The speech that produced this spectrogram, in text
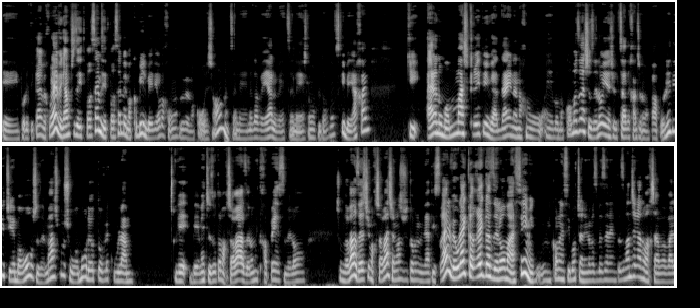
אה, עם פוליטיקאים וכולי וגם כשזה התפרסם זה התפרסם במקביל בידיעות אחרונות ובמקור ראשון אצל אה, נדב אייל ואצל אה, שלמה פידורקובסקי ביחד כי היה לנו ממש קריטי ועדיין אנחנו אה, במקום הזה שזה לא יהיה של צד אחד של המפה הפוליטית שיהיה ברור שזה משהו שהוא אמור להיות טוב לכולם. ובאמת שזאת המחשבה זה לא מתחפש ולא שום דבר זה איזושהי מחשבה של משהו שטוב למדינת ישראל ואולי כרגע זה לא מעשי מכל מיני סיבות שאני לא מבזבז עליהן את הזמן שלנו עכשיו אבל,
